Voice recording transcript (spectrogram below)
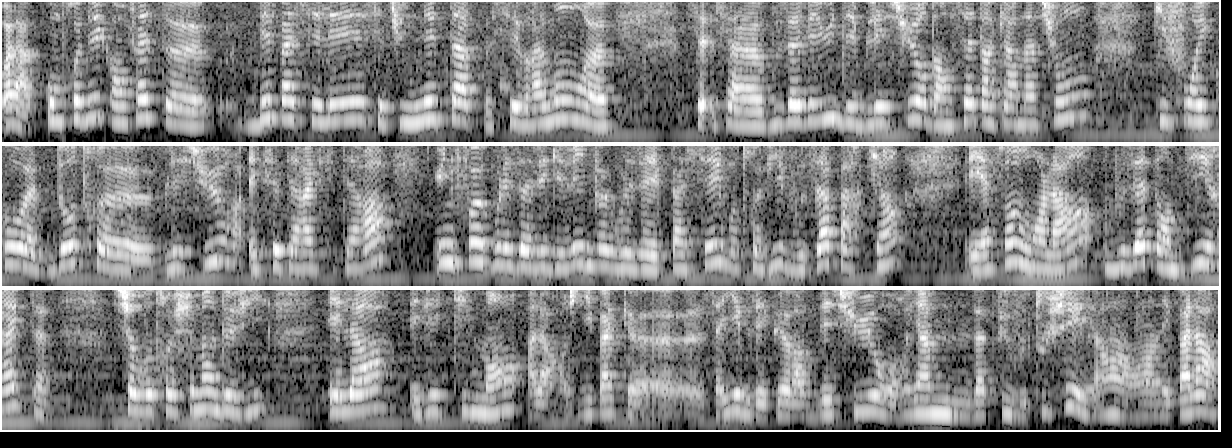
voilà, comprenez qu'en fait, euh, dépassez-les, c'est une étape, c'est vraiment... Euh, vous avez eu des blessures dans cette incarnation qui font écho à d'autres euh, blessures, etc., etc. Une fois que vous les avez guéries, une fois que vous les avez passées, votre vie vous appartient. Et à ce moment-là, vous êtes en direct sur votre chemin de vie. Et là, effectivement, alors je dis pas que ça y est, vous avez pu avoir de blessures, rien ne va plus vous toucher, hein, on n'en est pas là.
